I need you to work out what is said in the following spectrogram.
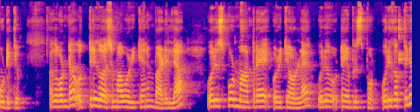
കുടിക്കും. അതുകൊണ്ട് ഒത്തിരി ദോശമാവ് ഒഴിക്കാനും പാടില്ല. ഒരു സ്പൂൺ മാത്രമേ ഒഴിക്കാവുള്ളേ. ഒരു ടേബിൾ സ്പൂൺ ഒരു കപ്പിന്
